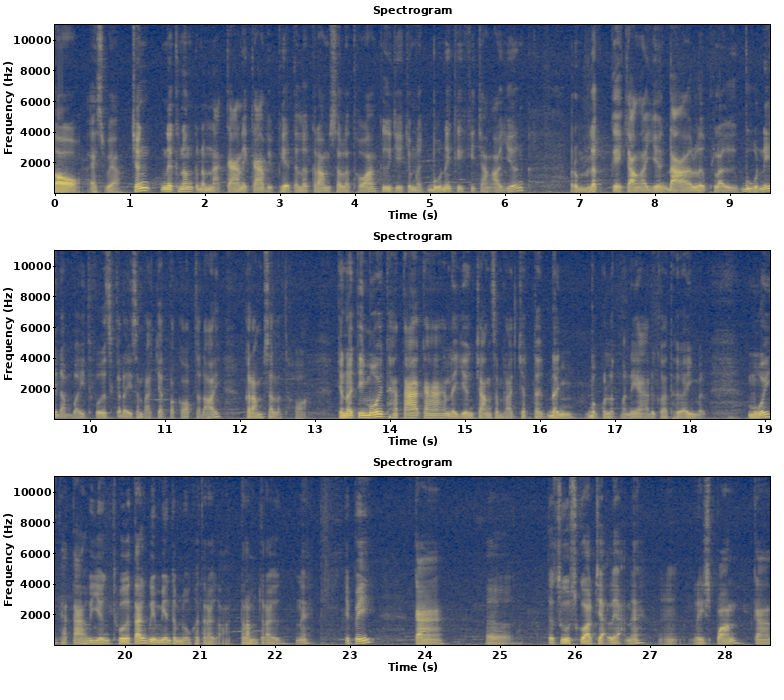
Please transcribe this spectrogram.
law as well អញ្ចឹងនៅក្នុងដំណាក់កាលនៃការវិភាគទៅលើក្រមសីលធម៌គឺជាចំណុច4នេះគឺគេចង់ឲ្យយើងរំលឹកគេចង់ឲ្យយើងដើរលើផ្លូវ4នេះដើម្បីធ្វើសេចក្តីសម្រេចចិត្តប្រកបទៅដោយក្រមសីលធម៌ចំណុចទី1ថាតើការដែលយើងចង់សម្រេចចិត្តទៅដេញបុគ្គលិកម្នាក់ឬក៏ធ្វើអីមួយថាតើយើងធ្វើទៅវាមានទំនួលខុសត្រូវអត់ត្រឹមត្រូវណាទី2ការអឺ ទទួលស្គាល់ជាក់លាក់ណា response ការ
